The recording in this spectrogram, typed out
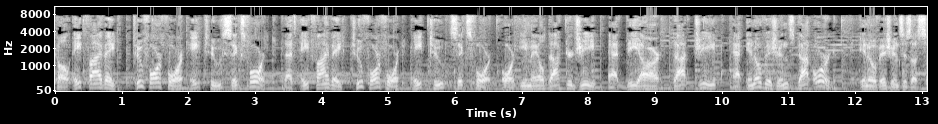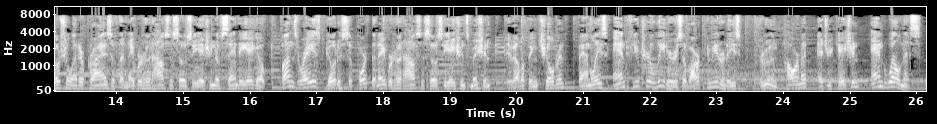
Call 858-244-8264. That's 858-244-8264. Or email Dr. G at dr.g at innovisions.org. Innovisions is a social enterprise of the Neighborhood House Association of San Diego. Funds raised go to support the Neighborhood House Association's mission, developing children, families, and future leaders of our communities through empowerment, education, and wellness.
